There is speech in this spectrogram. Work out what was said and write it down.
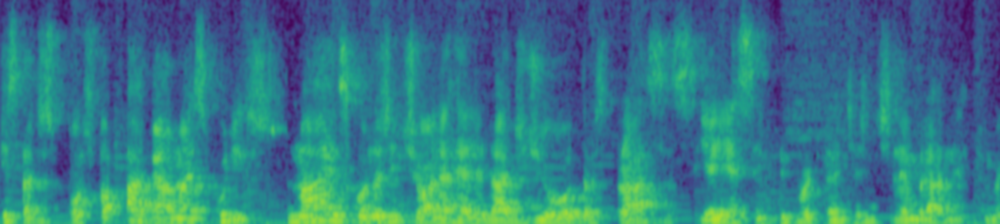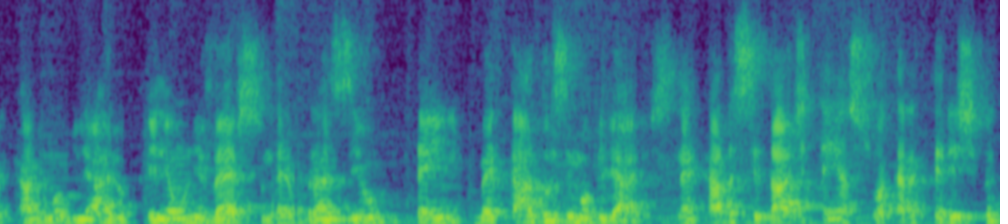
está disposto a pagar mais por isso. Mas quando a gente olha a realidade de outras praças, e aí é sempre importante a gente lembrar, né, que o mercado imobiliário ele é um universo, né? O Brasil tem mercados imobiliários, né? Cada cidade tem a sua característica,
